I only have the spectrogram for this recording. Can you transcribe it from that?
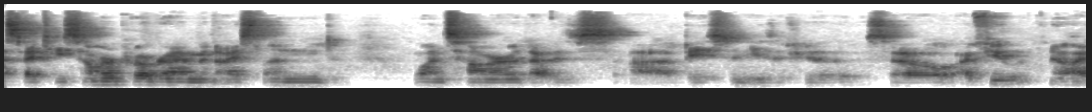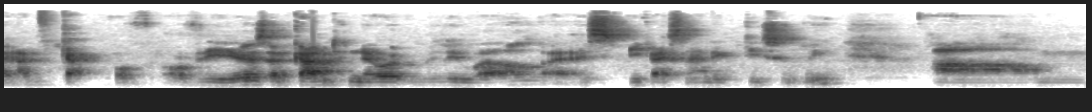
SIT summer program in Iceland one summer that was uh, based in Ísafjörður. So I feel, you know, I, have got over the years I've gotten to know it really well. I speak Icelandic decently, um,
